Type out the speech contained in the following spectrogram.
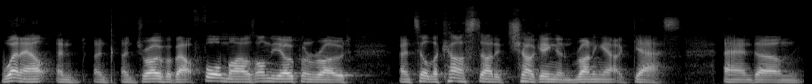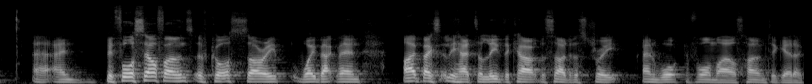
went out, and, and, and drove about four miles on the open road until the car started chugging and running out of gas. And, um, uh, and before cell phones, of course, sorry, way back then, I basically had to leave the car at the side of the street and walk the four miles home to get a,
